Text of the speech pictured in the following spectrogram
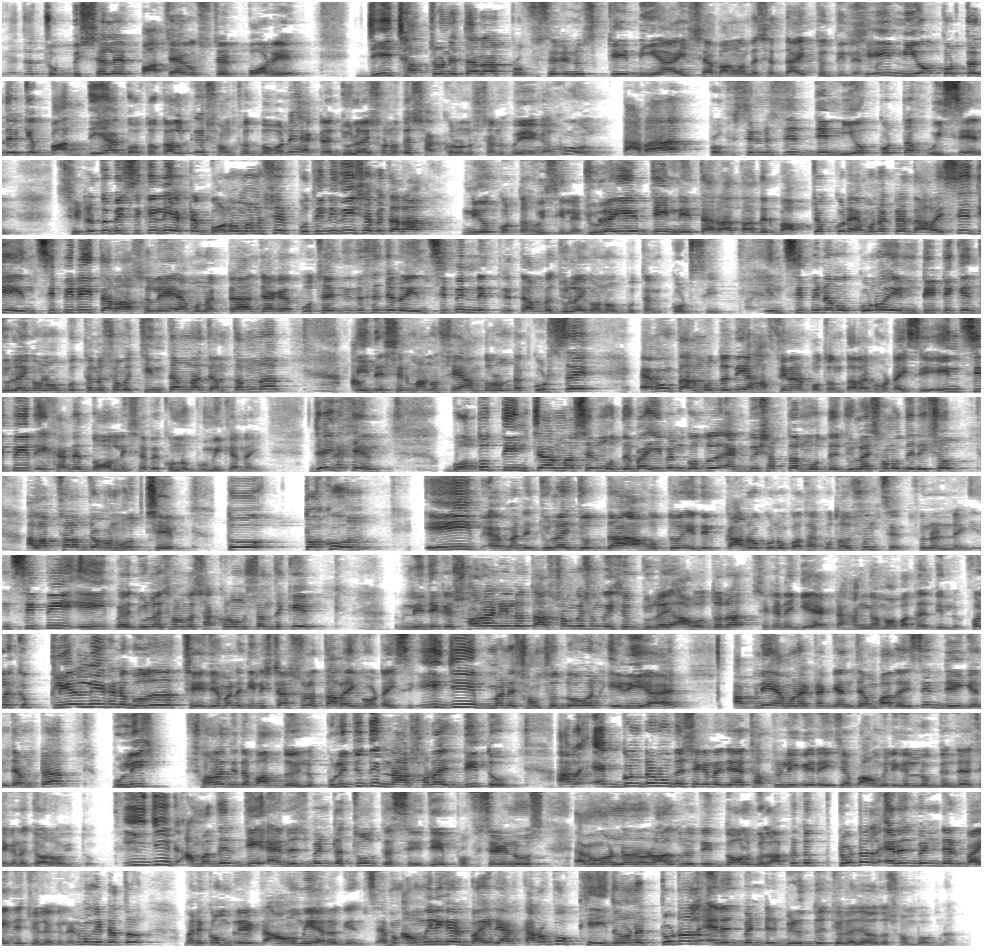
দু হাজার চব্বিশ সালের পাঁচই আগস্টের পরে যেই ছাত্রনেতারা প্রফেসর ইনুসকে নিয়ে আইসা বাংলাদেশের দায়িত্ব দিলেন সেই নিয়োগকর্তাদেরকে বাদ দিয়া গতকালকে সংসদ ভবনে একটা জুলাই সনদের স্বাক্ষর অনুষ্ঠান হয়ে গেল। এখন তারা প্রফেসর ইনুসের যে নিয়োগকর্তা হইছেন সেটা তো বেসিক্যালি একটা গণমানুষের প্রতিনিধি হিসাবে তারা নিয়োগকর্তা হয়েছিলেন জুলাইয়ের যে নেতারা, তাদের ভাবচক্কর এমন একটা দাঁড়াইছে যে এনসিপিরই তারা আসলে এমন একটা জায়গায় পৌঁছাই দিতেছে যেন এনসিপির নেতৃত্বে আমরা জুলাই গণ অভ্যুত্থান করছি। এনসিপি নামক কোনো এনটিটিকে জুলাই গণ অভ্যুত্থানের সময় চিনতাম না, জানতাম না। এই দেশের মানুষ এই আন্দোলনটা করছে এবং তার মধ্যে দিয়ে হাসিনার পতন তারা ঘটাইছে। এনসিপির এখানে দল হিসেবে কোনো ভূমিকা নাই। যাই দেখেন গত তিন চার মাসের মধ্যে বা ইভেন গত এক দুই সপ্তাহের মধ্যে জুলাই সনদের এইসব আলাপ ছালাপ যখন হচ্ছে, তো তখন এই মানে জুলাই যোদ্ধা আহত এদের কারও কোনো কথা কোথাও শুনছেন? শুনেন নাই? এনসিপি এই জুলাই সনদ স্বাক্ষর অনুষ্ঠান থেকে নিজেকে সরায় নিল, তার সঙ্গে সঙ্গে এইসব জুলাই আহতরা সেখানে গিয়ে একটা হাঙ্গামা বাধা দিল। ফলে খুব ক্লিয়ারলি এখানে বোঝা যাচ্ছে যে মানে জিনিসটা আসলে তারাই ঘটাইছে। এই যে মানে সংসদ ভবন এরিয়ায় আপনি এমন একটা গ্যাঞ্জাম বাঁধাইছেন যে গ্যাঞ্জামটা পুলিশ সরাই দিতে বাধ্য হইল। পুলিশ যদি না সরাই দিত, আর এক ঘণ্টার মধ্যে সেখানে যায় ছাত্রলীগের এইসব আওয়ামী লীগের লোকজন যায় সেখানে জড়ো হইতো। এই যে আমাদের যে অ্যারেঞ্জমেন্টটা চলতেছে, যে প্রফেসর ইউনুস এবং অন্যান্য রাজনৈতিক দলগুলো, আপনি তো টোটাল অ্যারেঞ্জমেন্টের বাইরে চলে গেলেন এবং এটা তো মানে কমপ্লিট আওয়ামী অ্যারোগেন্স এবং আওয়ামী লীগের বাইরে আর কারও পক্ষে এই ধরনের টোটাল অ্যারেঞ্জমেন্টের বিরুদ্ধে চলে যাওয়া তো সম্ভব না।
